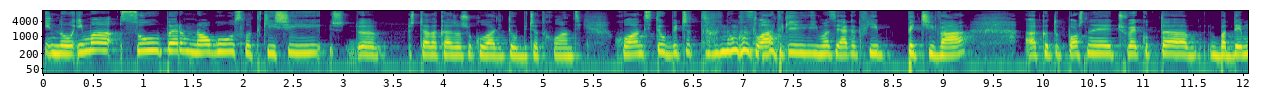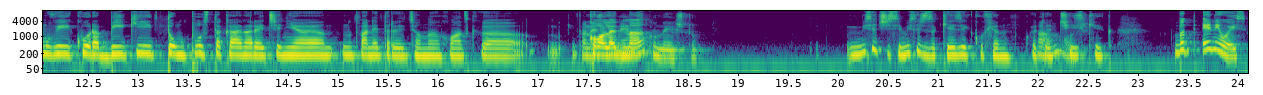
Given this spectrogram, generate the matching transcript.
И- Но има супер много сладкиши. Е, Ще да кажа, шоколадите обичат холандци. Холандците обичат много сладки, има всякакви печива. А, като почне човек от а, бадемови корабийки, тумпус, така наречения, но това не е традиционна холандска коледна. нещо. Мисля, че си мислиш за кезе кухен, което А, е чизкейк. But anyways,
